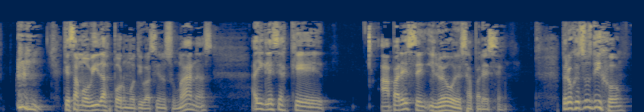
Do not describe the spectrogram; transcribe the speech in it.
que están movidas por motivaciones humanas. Hay iglesias que aparecen y luego desaparecen. Pero Jesús dijo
